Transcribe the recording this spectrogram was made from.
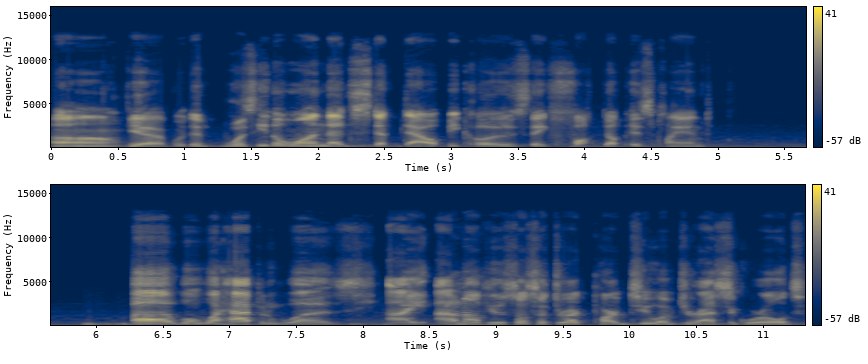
Uh, yeah. Was he the one that stepped out because they fucked up his plan? Uh, well, what happened was I I don't know if he was supposed to direct Part Two of Jurassic World,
